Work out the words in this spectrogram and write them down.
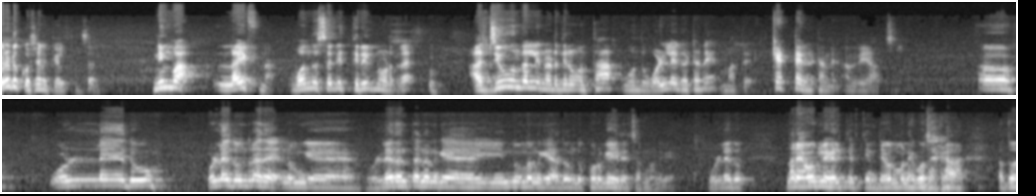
ಎರಡು ಕ್ವಶನ್ ಕೇಳ್ತೀನಿ ಸರ್. ನಿಮ್ಮ ಲೈಫ್ನ ಒಂದು ಸರಿ ತಿರುಗಿ ನೋಡಿದ್ರೆ ಆ ಜೀವನದಲ್ಲಿ ನಡೆದಿರುವಂತಹ ಒಂದು ಒಳ್ಳೆ ಘಟನೆ ಮತ್ತೆ ಕೆಟ್ಟ ಘಟನೆ ಅಂದ್ರೆ ಯಾವ್ದು ಸರ್? ಒಳ್ಳೆಯದು ಒಳ್ಳೆಯದು ಅಂದರೆ ಅದೇ ನಮಗೆ ಒಳ್ಳೇದಂತ ನನಗೆ ಇನ್ನೂ ನನಗೆ ಅದೊಂದು ಕೊರಗೆ ಇದೆ ಸರ್ ನನಗೆ. ಒಳ್ಳೆಯದು ನಾನು ಯಾವಾಗಲೂ ಹೇಳ್ತಿರ್ತೀನಿ, ದೇವ್ರ ಮನೆಗೆ ಹೋದಾಗ ಅಥವಾ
